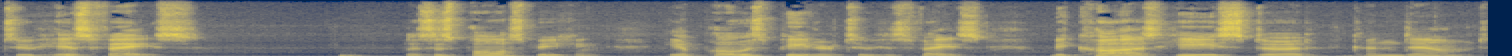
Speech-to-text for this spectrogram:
to his face. This is Paul speaking. He opposed Peter to his face because he stood condemned.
